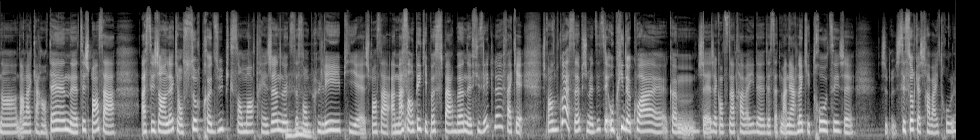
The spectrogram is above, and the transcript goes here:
dans, dans la quarantaine. Tu sais, je pense à, à ces gens-là qui ont surproduit puis qui sont morts très jeunes, là, qui se sont mhm. brûlés. Puis euh, je pense à, ma santé qui est pas super bonne physique. Là. Fait que je pense beaucoup à ça. Puis je me dis, c'est au prix de quoi, euh, comme je, je, continue à travailler de, de cette manière-là, qui est trop, tu sais, c'est sûr que je travaille trop. Là.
